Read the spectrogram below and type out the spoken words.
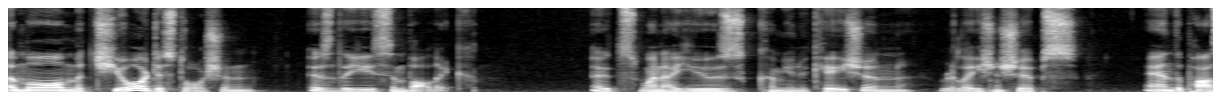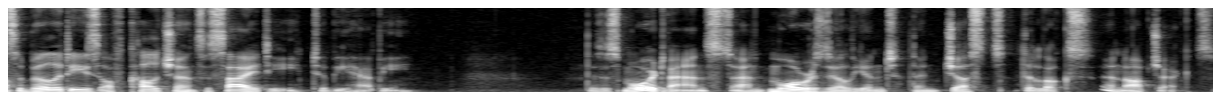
A more mature distortion is the symbolic. It's when I use communication, relationships, and the possibilities of culture and society to be happy. This is more advanced and more resilient than just the looks and objects.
